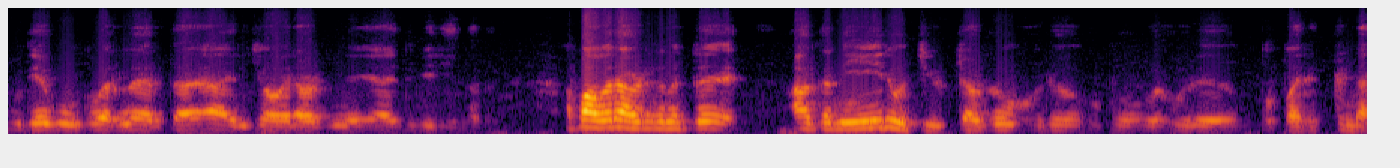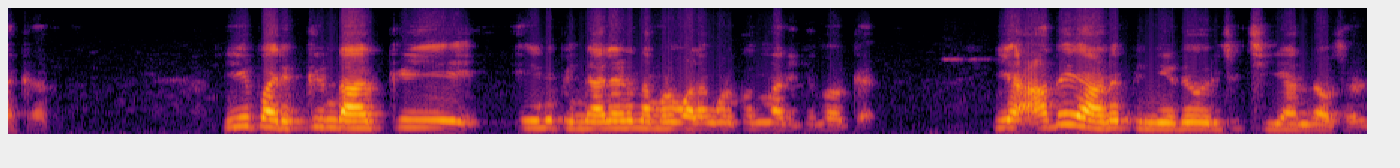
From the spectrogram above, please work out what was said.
പുതിയ കൂമ്പ് വരുന്ന നേരത്തെ ആയിരിക്കും അവരവിടെ ഇത് വിരിയുന്നത്. അപ്പൊ അവരവിടെ ഇരുന്നിട്ട് അത് നീര് ഉച്ചിട്ട് അവിടെ ഒരു ഒരു- ഒരു പരുക്കുണ്ടാക്കുകയാണ്. ഈ പരുക്കുണ്ടാക്കി ഇതിന് പിന്നാലെയാണ് നമ്മൾ വളം കൊടുക്കുന്ന നനയ്ക്കുന്നതൊക്കെ ഈ അതെയാണ് പിന്നീട് ഒരു ചെയ്യാനുള്ള അവസരം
